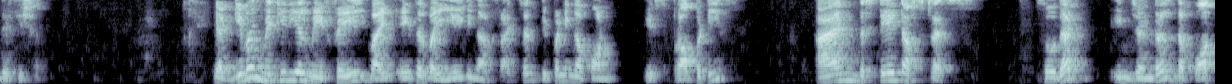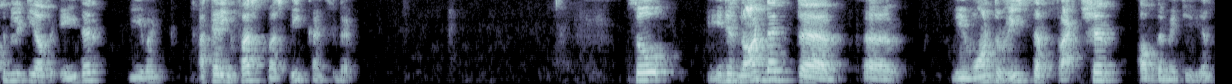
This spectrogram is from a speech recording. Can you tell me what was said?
decision. A given material may fail by either by yielding or fracture depending upon its properties and the state of stress. So that in general the possibility of either event occurring first must be considered. So it is not that uh, uh, we want to reach the fracture of the material.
